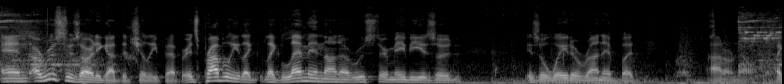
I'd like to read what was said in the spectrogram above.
and our rooster's already got the chili pepper. It's probably like like lemon on a rooster maybe is a is a way to run it, but I don't know. I,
